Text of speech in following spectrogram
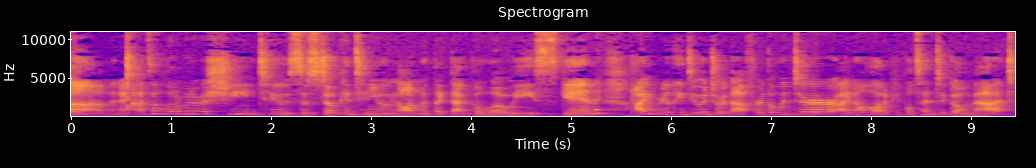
Um, and it adds a little bit of a sheen too, so still continuing on with like that glowy skin. I really do enjoy that for the winter. I know a lot of people tend to go matte,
